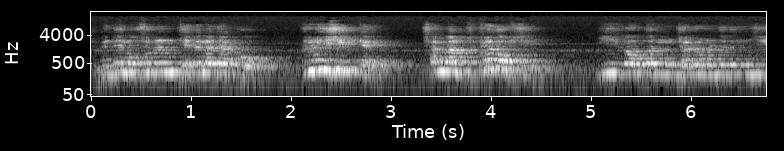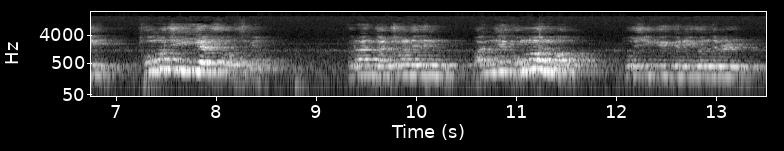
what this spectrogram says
주민들의 목소리는 대변하지 않고 그리 쉽게 찬반 투표도 없이 이의가 없다는 결론을 내렸는지 도무지 이해할 수 없으며 그러한 결정을 내린 관계 공무원과 도시교육위원회 위원들을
